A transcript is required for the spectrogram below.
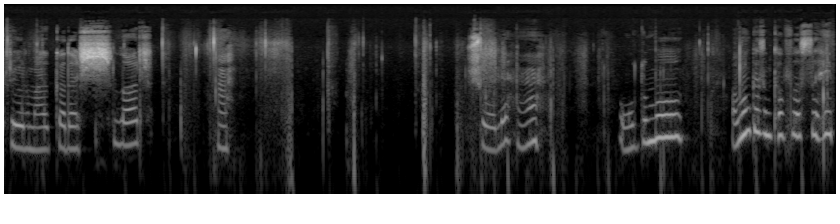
Kırıyorum arkadaşlar. Heh. Şöyle. Heh. Oldu mu? Among Us'ın kafası hep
